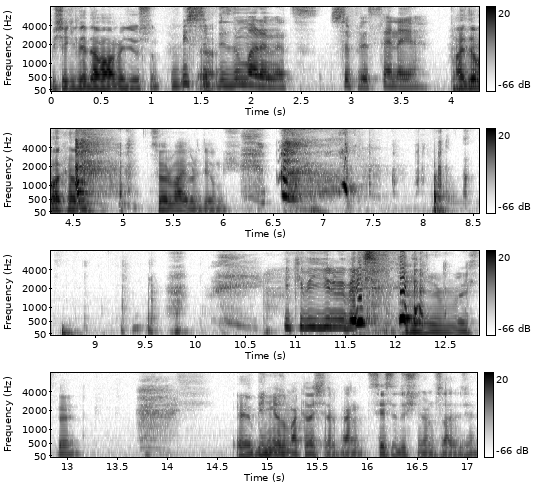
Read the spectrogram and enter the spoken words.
bir şekilde devam ediyorsun. Bir sürprizim var evet. Sürpriz seneye. Hadi bakalım. Survivor diyormuş. 2025. 25'te. Ee, bilmiyordum arkadaşlar. Ben sesi düşünüyorum sadece.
